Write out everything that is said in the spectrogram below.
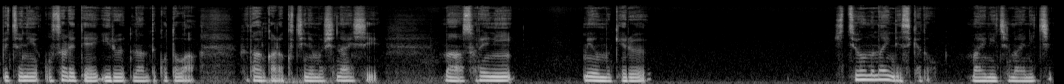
別に恐れているなんてことは普段から口にもしないしまあそれに目を向ける必要もないんですけど毎日毎日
